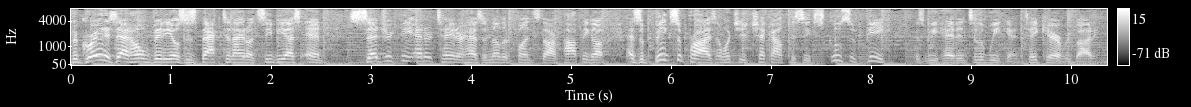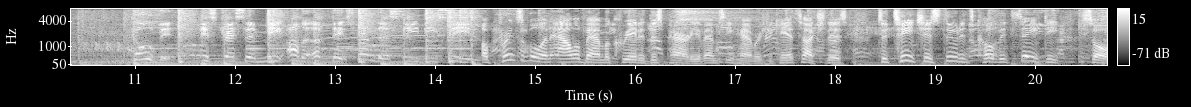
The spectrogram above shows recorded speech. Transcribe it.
The greatest at home videos is back tonight on CBS, and Cedric the Entertainer has another fun star popping up as a big surprise. I want you to check out this exclusive peek as we head into the weekend. Take care, everybody. COVID is stressing me. All the updates from the CDC. A principal in Alabama created this parody of MC Hammer's You Can't Touch This to teach his students COVID safety, so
